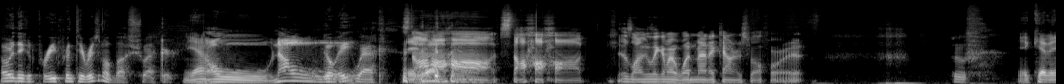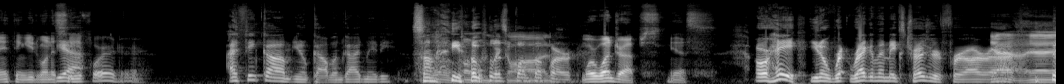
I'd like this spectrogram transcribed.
or they could reprint the original Bushwhacker. yeah, No, no, Go eight whack. Stop, stop. As long as I get my one mana counter spell for it. Oof. yeah. Kevin, anything you'd want to Yeah. see for it, or I think, um, you know, Goblin Guide maybe. So Oh, you know, oh let's bump up our. more one drops? Yes. Or hey, you know, Re- Ragavan makes treasure for our. Yeah, Uh, yeah, yeah,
